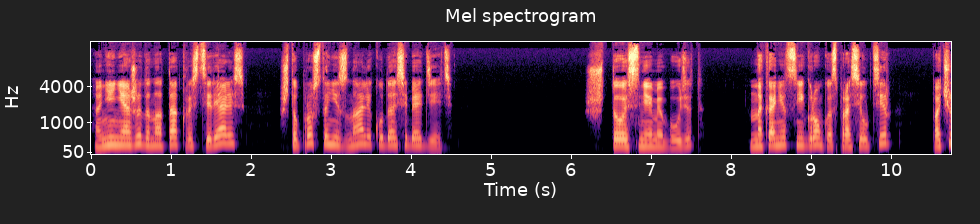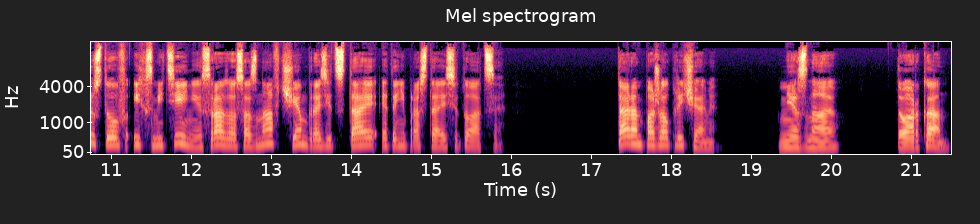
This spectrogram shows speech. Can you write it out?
они неожиданно так растерялись, что просто не знали, куда себя деть. «Что с ними будет?» — наконец негромко спросил Тир, почувствовав их смятение, сразу осознав, чем грозит стае эта непростая ситуация. Таран пожал плечами. «Не знаю то аркан.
